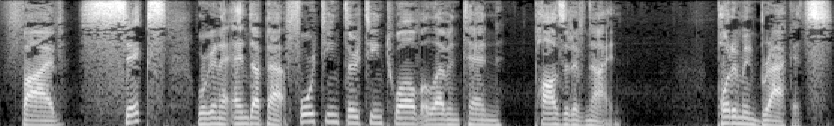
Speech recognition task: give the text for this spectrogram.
five, six. We're going to end up at 14, 13, 12, 11, 10, positive 9. Put them in brackets.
